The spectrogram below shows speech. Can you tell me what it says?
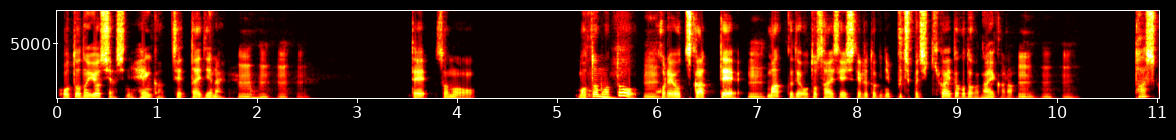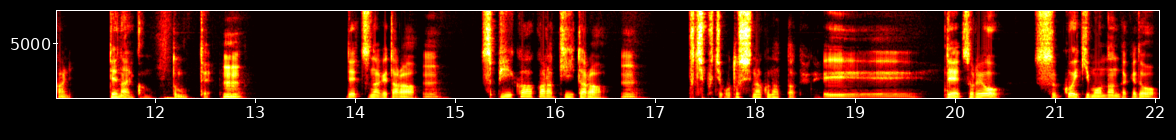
音の良し悪しに変化絶対出ない。で、その、もともとうんこれを使って、うん Mac で音再生してる時にプチプチ聞かれたことがないから、うん。うん。うん。確かに出ないかもと思って。うん。で、繋げたら、うん。スピーカーから聞いたら、うん。プチプチ音しなくなったんだよね。えで、それを、すっごい疑問なんだけど、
